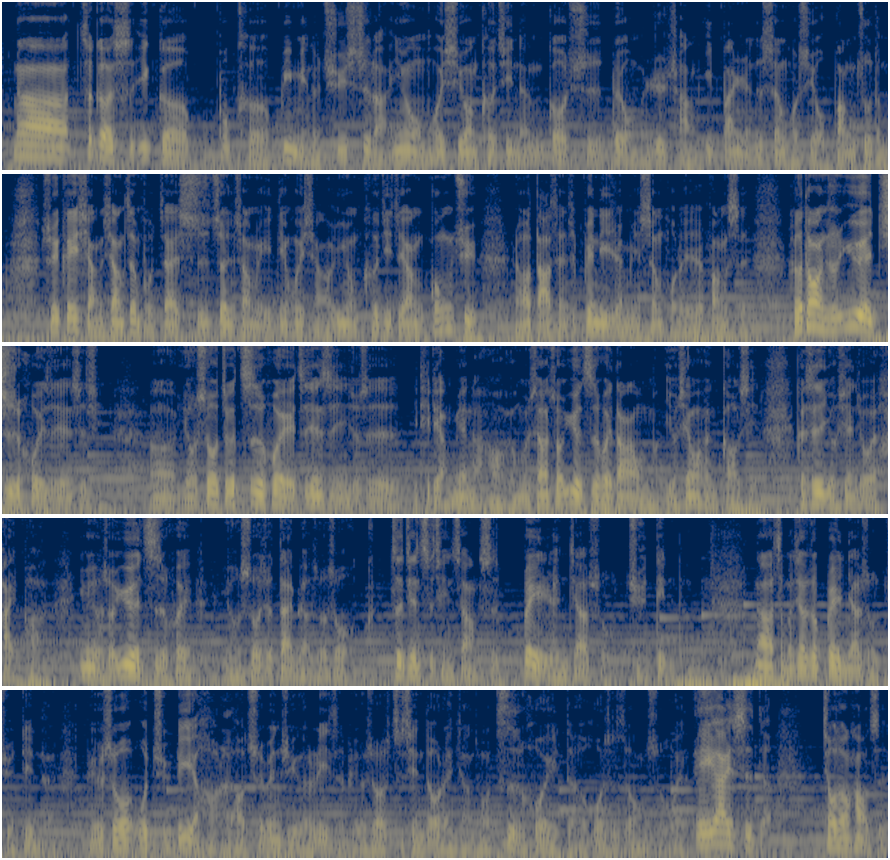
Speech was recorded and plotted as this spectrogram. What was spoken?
那这个是一个不可避免的趋势啦，因为我们会希望科技能够是对我们日常一般人的生活是有帮助的嘛。所以可以想象，政府在施政上面一定会想要运用科技这样工具，然后达成是便利人民生活的一些方式。可是通常就是越智慧这件事情。呃，有时候这个智慧这件事情就是一体两面了哈。我们虽然说越智慧，当然我们有些人会很高兴，可是有些人就会害怕，因为有时候越智慧，有时候就代表说说这件事情上是被人家所决定的。那什么叫做被人家所决定呢？比如说我举例好了，然后随便举一个例子，比如说之前都有人讲这种智慧的，或是这种所谓的 AI 式的交通号志。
